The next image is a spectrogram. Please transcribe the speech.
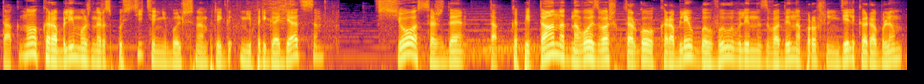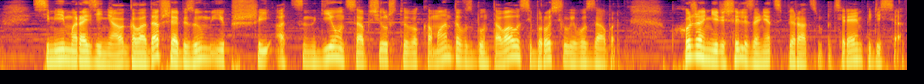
Так, ну а корабли можно распустить, они больше нам приг не пригодятся. Все, осаждаем. Так, капитан одного из ваших торговых кораблей был выловлен из воды на прошлой неделе кораблем семьи Морозини. А голодавший, обезумевший от цинги, он сообщил, что его команда взбунтовалась и бросила его за борт. Похоже, они решили заняться пиратством. Потеряем 50.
